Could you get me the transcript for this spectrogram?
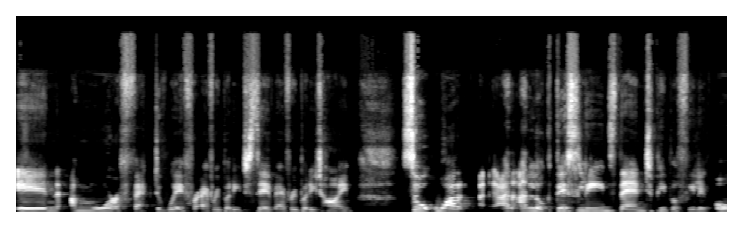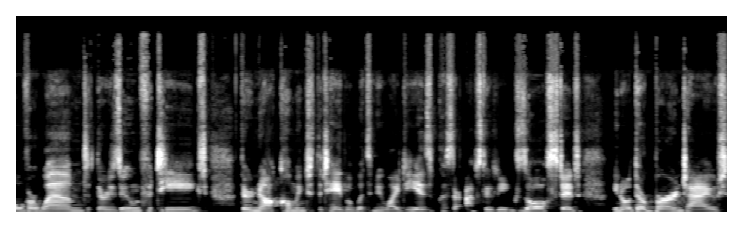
in a more effective way for everybody to save everybody time. So what and, and look, this leads then to people feeling overwhelmed, they're Zoom fatigued, they're not coming to the table with new ideas because they're absolutely exhausted, you know, they're burnt out,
